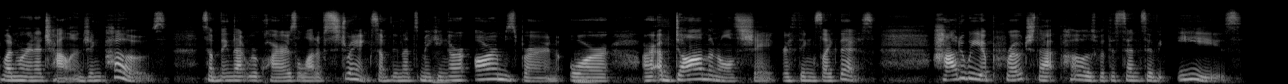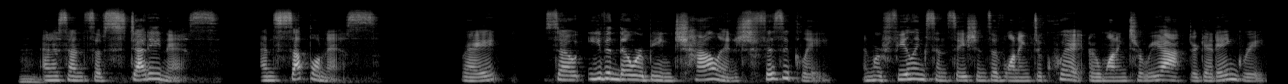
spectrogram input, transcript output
when we're in a challenging pose, something that requires a lot of strength, something that's making our arms burn or our abdominals shake or things like this. How do we approach that pose with a sense of ease mm. and a sense of steadiness and suppleness, right? So even though we're being challenged physically and we're feeling sensations of wanting to quit or wanting to react or get angry,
